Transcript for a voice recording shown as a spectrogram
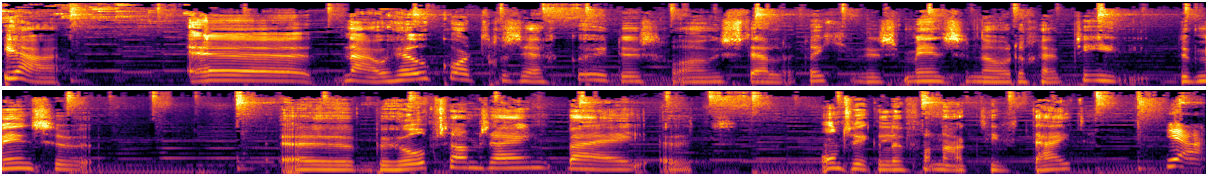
Ja. Ja, nou heel kort gezegd kun je dus gewoon stellen... dat je dus mensen nodig hebt die de mensen eh, behulpzaam zijn... bij het ontwikkelen van activiteiten. Ja,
